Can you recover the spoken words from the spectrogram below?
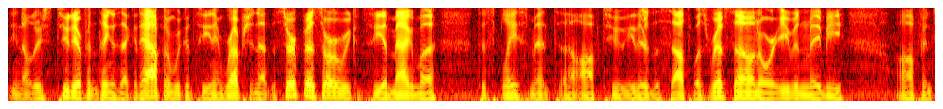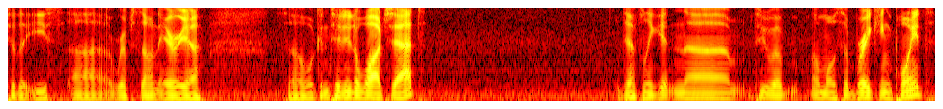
you know there's two different things that could happen. We could see an eruption at the surface or we could see a magma displacement uh, off to either the southwest rift zone or even maybe off into the east uh, rift zone area. So we'll continue to watch that. Definitely getting uh, to a, almost a breaking point.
